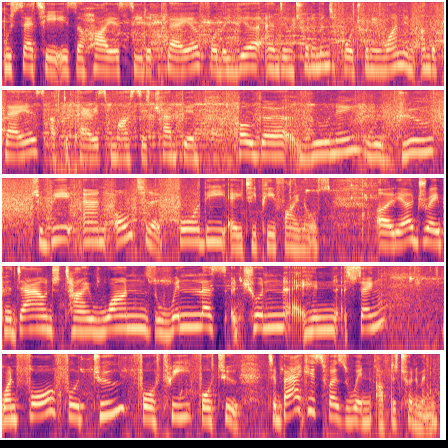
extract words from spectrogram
Musetti is the highest seeded player for the year ending tournament for 21 in under players after Paris Masters champion Holger Rune withdrew to be an alternate for the ATP finals. Earlier, Draper downed Taiwan's winless Chun-hsin Tseng 1 4, 4 2, 4 3, 4 2 to back his first win of the tournament.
